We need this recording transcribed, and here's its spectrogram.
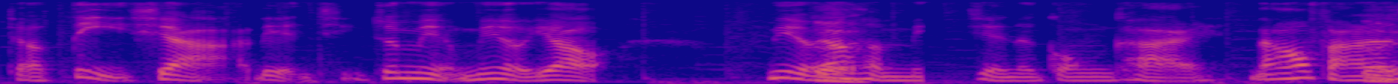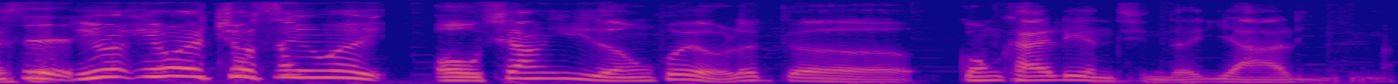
叫地下恋情，就没有没有要没有要很明显的公开，然后反而是因为因为就是因为偶像艺人会有那个公开恋情的压力嘛，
